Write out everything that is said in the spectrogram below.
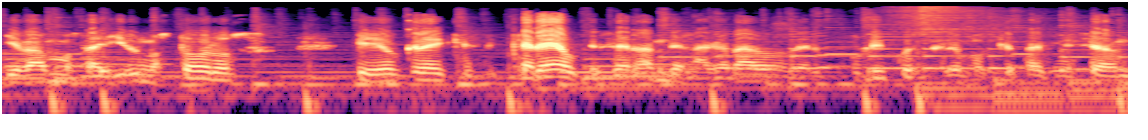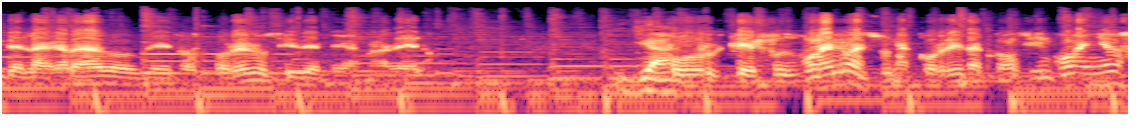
llevamos ahí unos toros que yo creo que creo que serán del agrado del público, esperemos que también sean del agrado de los toreros y del ganadero. Ya. Porque pues bueno, es una corrida con cinco años.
